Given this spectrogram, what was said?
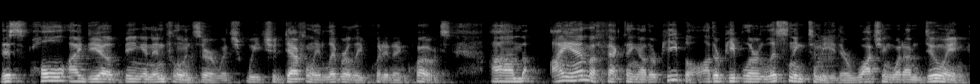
this whole idea of being an influencer, which we should definitely liberally put it in quotes, um, I am affecting other people. Other people are listening to me. They're watching what I'm doing.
